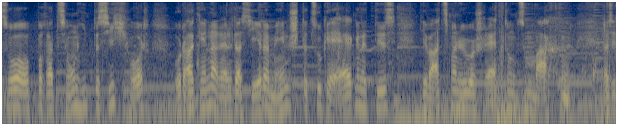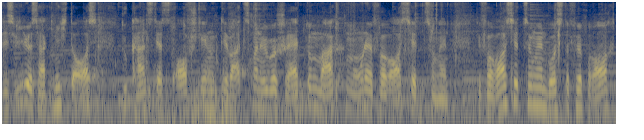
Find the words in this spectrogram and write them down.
so eine Operation hinter sich hat oder auch generell, dass jeder Mensch dazu geeignet ist, die Watzmann-Überschreitung zu machen. Also das Video sagt nicht aus, du kannst jetzt aufstehen und die Watzmann-Überschreitung machen ohne Voraussetzungen. Die Voraussetzungen, was dafür braucht,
